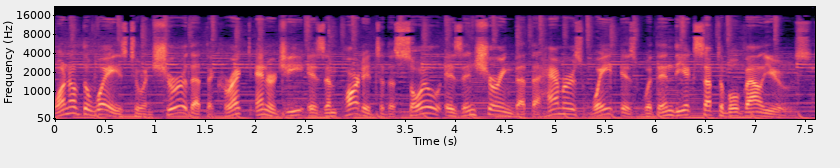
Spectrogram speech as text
One of the ways to ensure that the correct energy is imparted to the soil is ensuring that the hammer's weight is within the acceptable values.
